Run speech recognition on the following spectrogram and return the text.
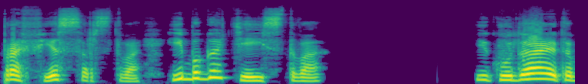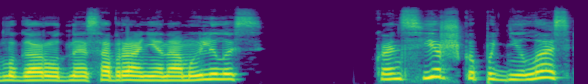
профессорства и богатейства. И куда это благородное собрание намылилось? Консьержка поднялась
